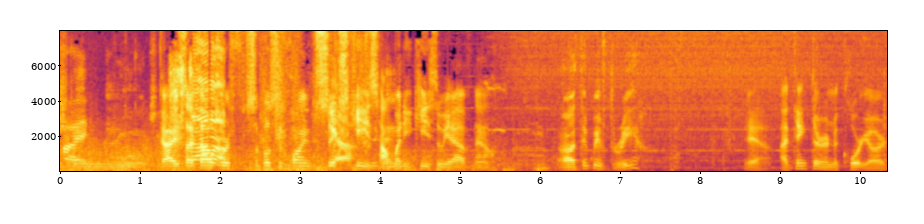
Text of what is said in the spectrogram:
Hi. rule, keep- Guys, I Stop. thought we're supposed to find six Yeah. keys. How many keys do we have now? Uh, I think we have three. Yeah, I think they're in the courtyard.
